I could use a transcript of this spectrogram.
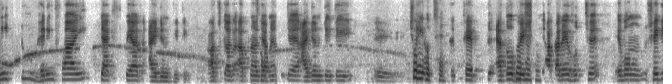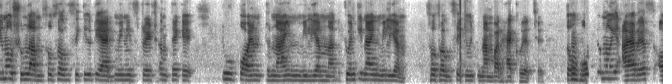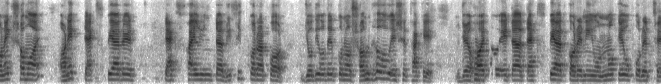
need to verify taxpayer identity আজকাল আপনারা জানেন যে আইডেন্টিটি চুরি হচ্ছে। এত বেশি আকারে হচ্ছে এবং সেদিনও শুনলাম সোশ্যাল সিকিউরিটি অ্যাডমিনিস্ট্রেশন থেকে টু পয়েন্ট নাইন মিলিয়ন না twenty nine million social security number hack হয়েছে। তো। ওর জন্যই আইআরএস অনেক সময় অনেক ট্যাক্স পেয়ারের ট্যাক্স ফাইলিংটা রিসিভ করার পর যদি ওদের কোনো সন্দেহ এসে থাকে যে হয়তো এটা ট্যাক্স পেয়ার করেনি অন্য কেউ করেছে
